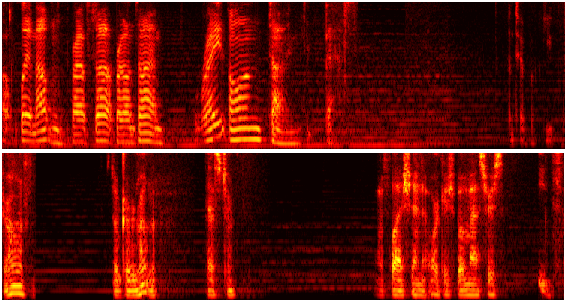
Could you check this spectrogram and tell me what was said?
I'll play a mountain. Right off top, right on time. Right on time. Pass. Tap, upkeep, draw. Snow covered mountain. Pass the turn. I'll flash in Orcish Bowmasters. Eat.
